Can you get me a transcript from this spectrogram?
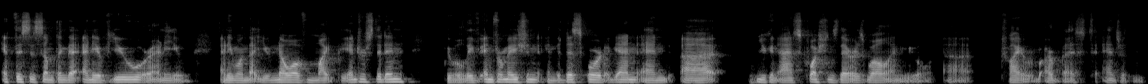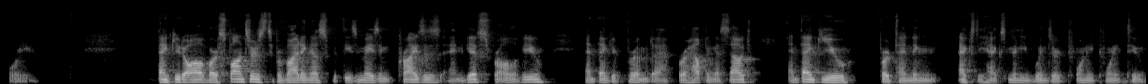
If this is something that any of you or any anyone that you know of might be interested in, we will leave information in the Discord again, and uh, you can ask questions there as well, and we will uh, try our best to answer them for you. Thank you to all of our sponsors to providing us with these amazing prizes and gifts for all of you, and thank you for to, for helping us out, and thank you for attending XD Hacks Mini Windsor 2022.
